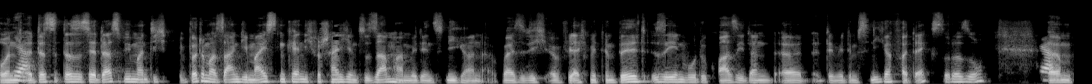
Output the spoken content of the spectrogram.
Und ja. Äh, das, das ist ja das, wie man dich, ich würde mal sagen, die meisten kennen dich wahrscheinlich im Zusammenhang mit den Sneakern, weil sie dich äh, vielleicht mit dem Bild sehen, wo du quasi dann äh, mit dem Sneaker verdeckst oder so. Ja. Ähm,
